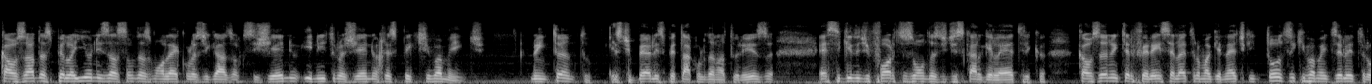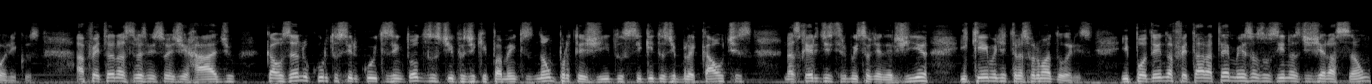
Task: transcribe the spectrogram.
causadas pela ionização das moléculas de gás oxigênio e nitrogênio, respectivamente. No entanto, este belo espetáculo da natureza é seguido de fortes ondas de descarga elétrica, causando interferência eletromagnética em todos os equipamentos eletrônicos, afetando as transmissões de rádio, causando curtos-circuitos em todos os tipos de equipamentos não protegidos, seguidos de blackouts nas redes de distribuição de energia e queima de transformadores, e podendo afetar até mesmo as usinas de geração,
